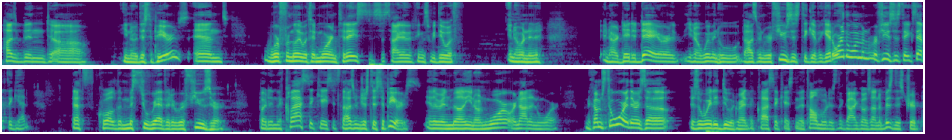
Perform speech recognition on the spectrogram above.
husband, uh, you know, disappears, and we're familiar with it more in today's society. The things we deal with, you know, in in our day to day, or you know, women who the husband refuses to give a get, or the woman refuses to accept a get. That's called a mesarevet, a refuser. But in the classic case, it's the husband just disappears, either in you know in war or not in war. When it comes to war, there's a there's a way to do it, right? The classic case in the Talmud is the guy goes on a business trip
